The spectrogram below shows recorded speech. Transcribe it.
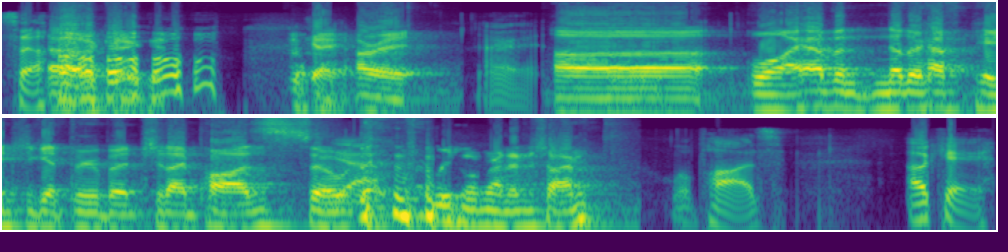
So Oh, okay. Okay, all right. all right. Uh, well, I have another half page to get through, but should I pause so Yeah. we don't run out of time? We'll pause. Okay,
